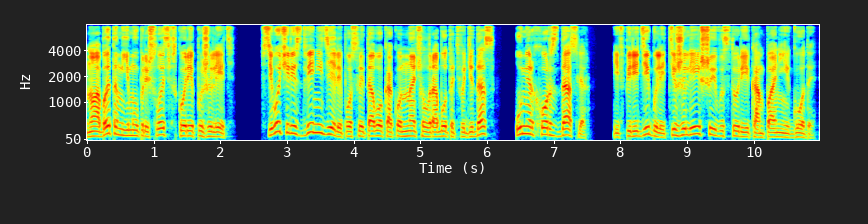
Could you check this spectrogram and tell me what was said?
но об этом ему пришлось вскоре пожалеть. Всего через две недели после того, как он начал работать в Adidas, умер Хорст Даслер, и впереди были тяжелейшие в истории компании годы.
